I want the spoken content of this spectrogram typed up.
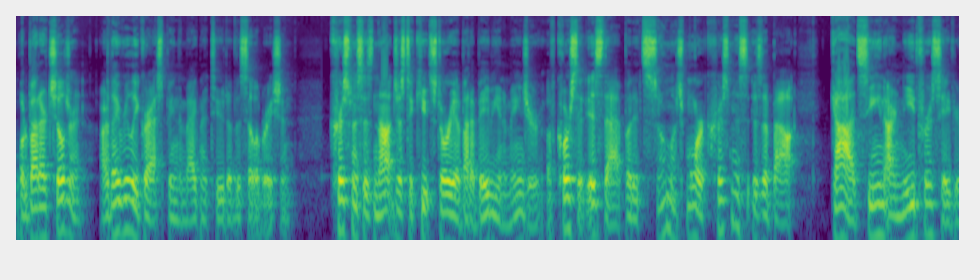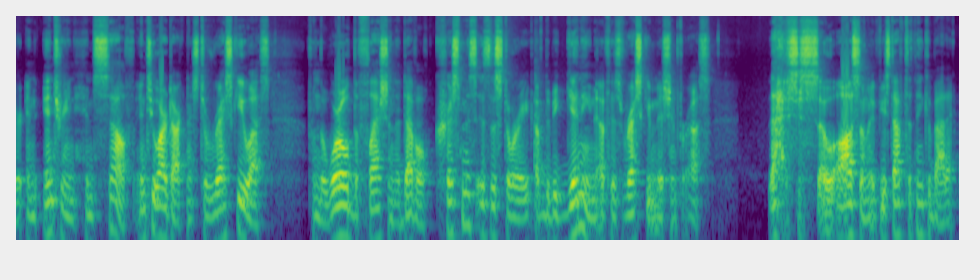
What about our children? Are they really grasping the magnitude of the celebration? Christmas is not just a cute story about a baby in a manger. Of course, it is that, but it's so much more. Christmas is about God seeing our need for a Savior and entering Himself into our darkness to rescue us from the world, the flesh, and the devil. Christmas is the story of the beginning of His rescue mission for us. That is just so awesome if you stop to think about it.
